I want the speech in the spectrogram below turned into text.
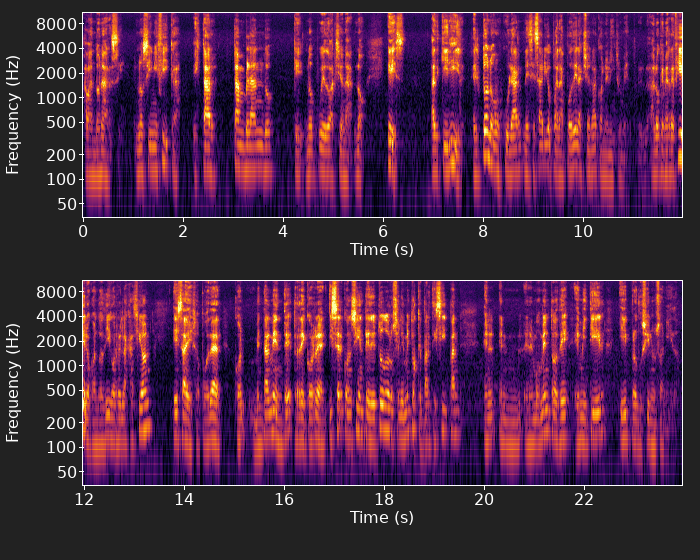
abandonarse, no significa estar tan blando que no puedo accionar, no, es adquirir el tono muscular necesario para poder accionar con el instrumento. A lo que me refiero cuando digo relajación es a eso, poder mentalmente recorrer y ser consciente de todos los elementos que participan en el momento de emitir y producir un sonido.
